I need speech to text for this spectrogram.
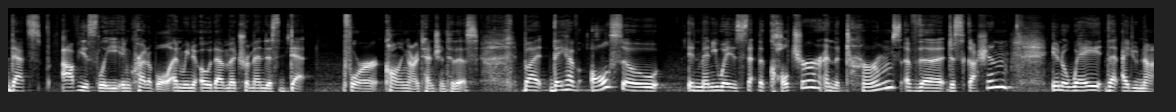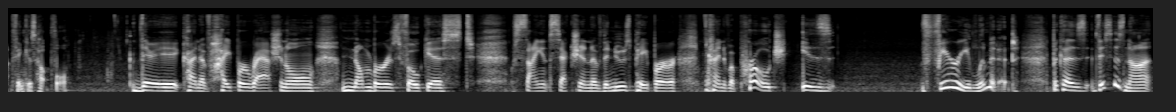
that's obviously incredible and we owe them a tremendous debt for calling our attention to this. But they have also in many ways set the culture and the terms of the discussion in a way that I do not think is helpful the kind of hyper rational, numbers focused science section of the newspaper kind of approach is very limited because this is not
